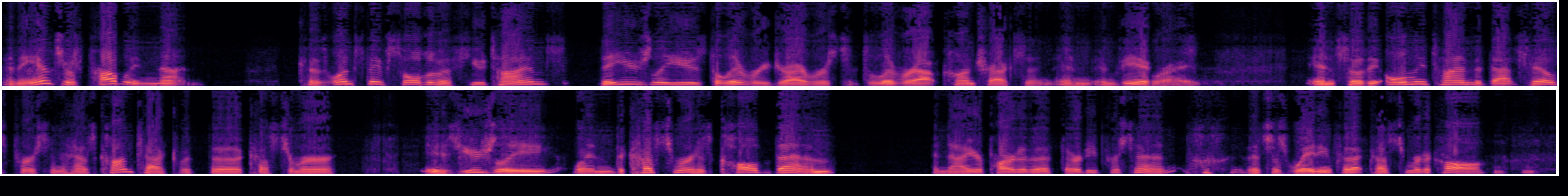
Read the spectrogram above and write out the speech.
And the answer is probably none. Because once they've sold them a few times, they usually use delivery drivers to deliver out contracts and, and, and vehicles. Right. And so the only time that that salesperson has contact with the customer is usually when the customer has called them, and now you're part of the 30% that's just waiting for that customer to call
